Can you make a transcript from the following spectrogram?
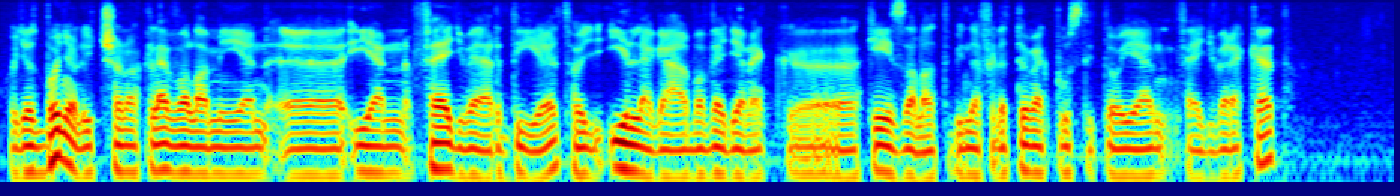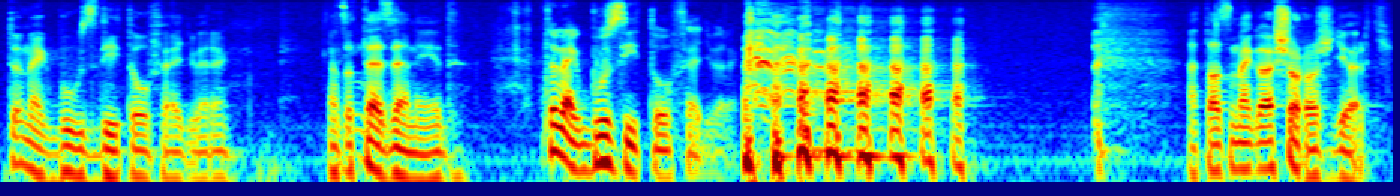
hogy ott bonyolítsanak le valamilyen ö, ilyen fegyverdílt, hogy illegálba vegyenek ö, kéz alatt mindenféle tömegpusztító ilyen fegyvereket. Tömegbúzdító fegyverek. Az a te zenéd. Tömegbuzító fegyverek. Hát az meg a Soros György.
